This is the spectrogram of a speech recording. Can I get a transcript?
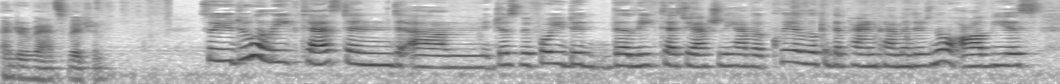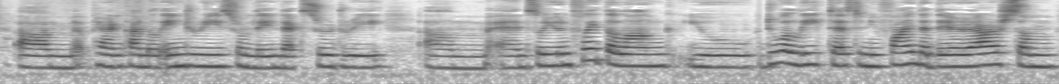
under VATS vision. So you do a leak test, and um, just before you did the leak test, you actually have a clear look at the parenchyma. There's no obvious um, parenchymal injuries from the index surgery. Um, and so you inflate the lung, you do a leak test, and you find that there are some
